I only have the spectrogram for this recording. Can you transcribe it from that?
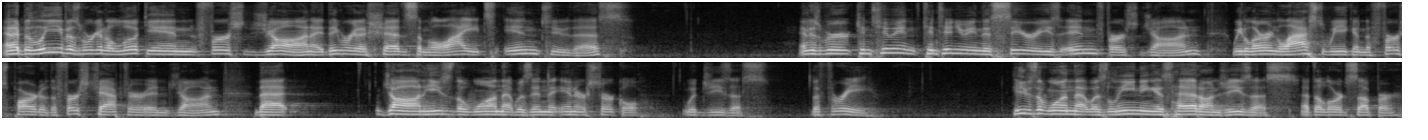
And I believe as we're going to look in First John, I think we're going to shed some light into this. And as we're continuing, continuing this series in First John, we learned last week in the first part of the first chapter in John that John, he's the one that was in the inner circle with Jesus, the three. He was the one that was leaning his head on Jesus at the Lord's Supper,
